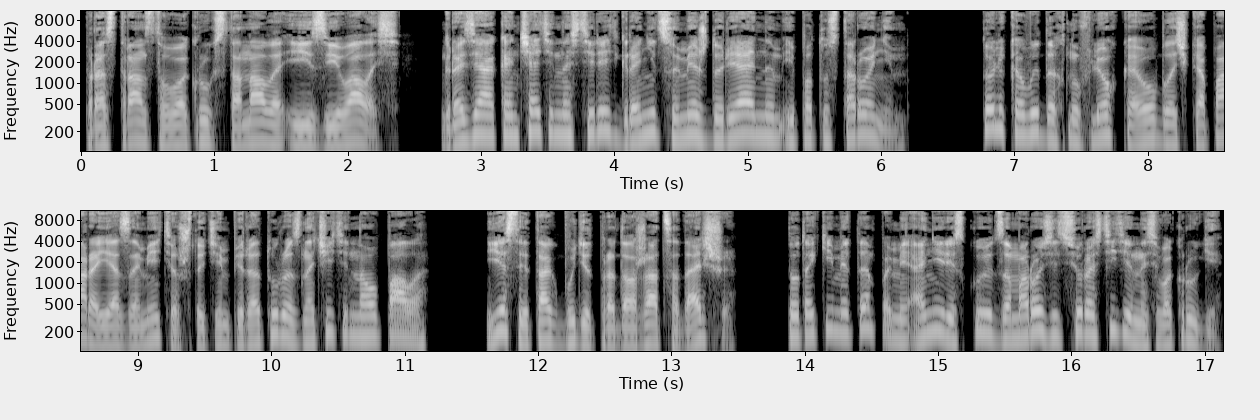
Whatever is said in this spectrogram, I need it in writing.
Пространство вокруг стонало и извивалось, грозя окончательно стереть границу между реальным и потусторонним. Только выдохнув легкое облачко пара, я заметил, что температура значительно упала. Если так будет продолжаться дальше, то такими темпами они рискуют заморозить всю растительность в округе.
